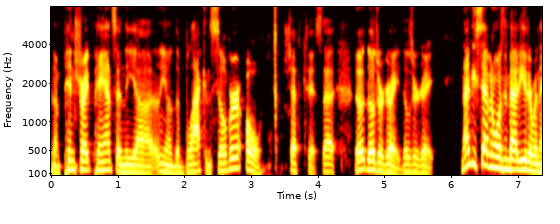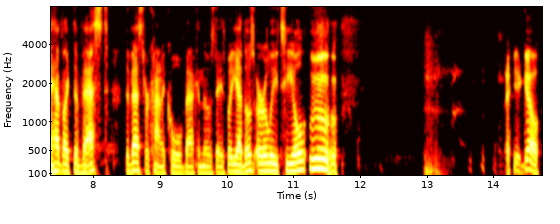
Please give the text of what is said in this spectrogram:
with them pinstripe pants and the uh, you know the black and silver. Oh, chef kiss. That those are great. Those are great. 97 wasn't bad either when they had like the vest. The vests were kind of cool back in those days. But yeah, those early teal. There you go.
